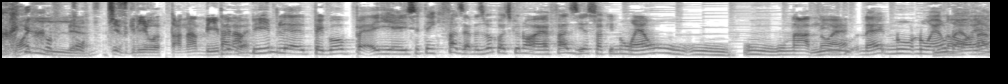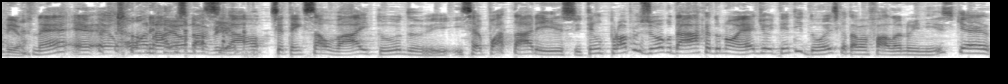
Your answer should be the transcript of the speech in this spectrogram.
Olha. Desgrila. Tá na Bíblia, Tá na ué. Bíblia, ele pegou. o pé- E aí você tem que fazer a mesma coisa que o Noé fazia, só que não é um, um, um- um navio, Noé? né? Não, não é um Não é Noé, um navio. né? É, é uma Não nave é um espacial. Você tem que salvar e tudo. E, e saiu pro Atari isso. E tem o próprio jogo da Arca do Noé de 82, que eu tava falando no início, que é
